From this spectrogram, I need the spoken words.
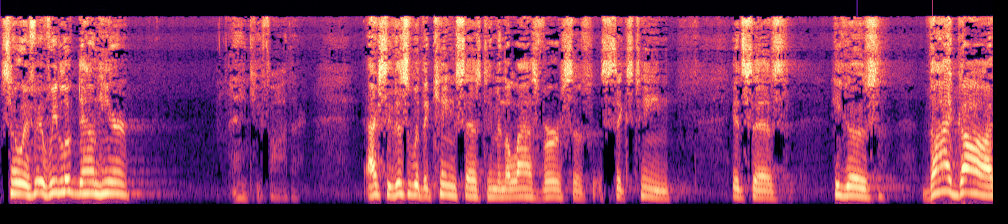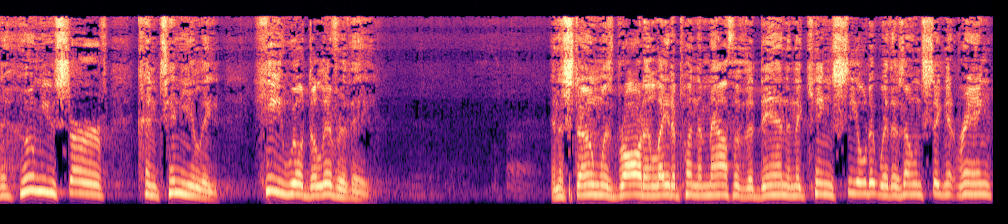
So if, if we look down here, thank you, Father. Actually, this is what the king says to him in the last verse of 16. It says, he goes, Thy God, whom you serve continually, he will deliver thee. And a stone was brought and laid upon the mouth of the den, and the king sealed it with his own signet ring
